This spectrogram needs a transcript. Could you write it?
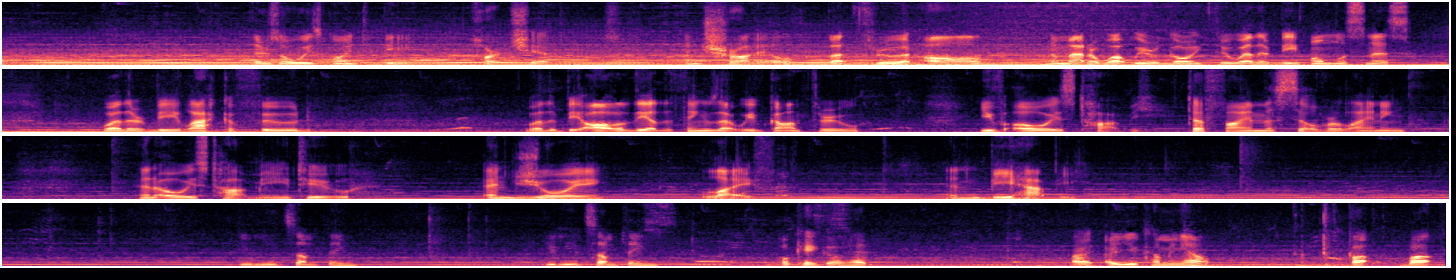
There's always going to be hardship and trial. But through it all, no matter what we were going through, whether it be homelessness, whether it be lack of food, whether it be all of the other things that we've gone through, you've always taught me to find the silver lining and always taught me to enjoy life and be happy. Do you need something? You need something? Okay, go ahead. All right, are you coming out? But, but,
